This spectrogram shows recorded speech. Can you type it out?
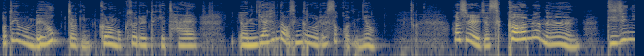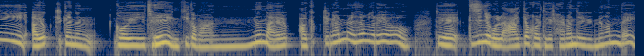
어떻게 보면 매혹적인 그런 목소리를 되게 잘 연기하신다고 생각을 했었거든요. 사실 이제 스카 하면은 디즈니 악역 중에는 거의 제일 인기가 많은 악역, 악역 중에 한 명을 생각을 해요. 되게 디즈니가 원래 악역을 되게 잘 만들어 유명한데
